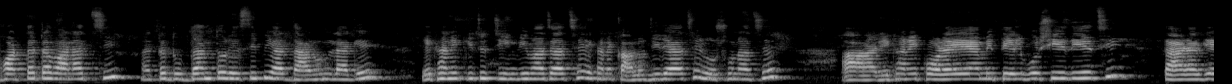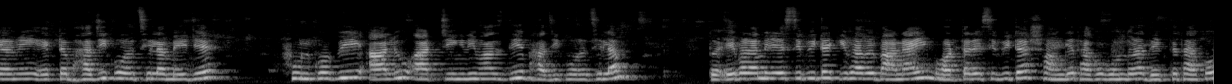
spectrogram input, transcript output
ভর্তাটা বানাচ্ছি। একটা দুর্দান্ত রেসিপি আর দারুণ লাগে। এখানে কিছু চিংড়ি মাছ আছে, এখানে কালো জিরে আছে, রসুন আছে। আর এখানে কড়াইয়ে আমি তেল বসিয়ে দিয়েছি। তার আগে আমি একটা ভাজি করেছিলাম, এই যে ফুলকপি, আলু আর চিংড়ি মাছ দিয়ে ভাজি করেছিলাম। তো এবার আমি রেসিপিটা কীভাবে বানাই, ভর্তা রেসিপিটা সঙ্গে থাকো বন্ধুরা, দেখতে থাকো।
